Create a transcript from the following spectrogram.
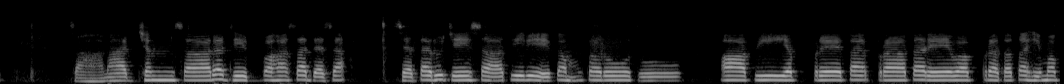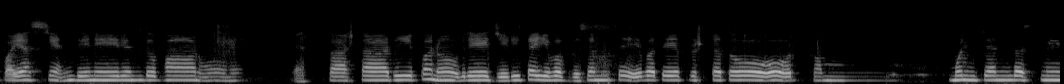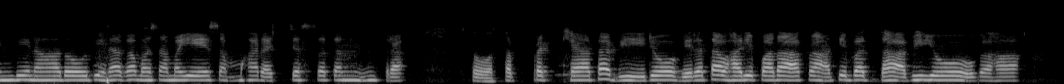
सानाज्यं सारथिर्वः स दश शतरुचे सातिरेकं करोतु आपीय प्रातरेव प्रतत हिमपयस्यन्दिनीरिन्दुभानुः यः काष्ठादीपनोग्रे जिडित इव भृशं सेवते पृष्ठतोऽर्कम् मुञ्चन्दस्मिन् दिनादौ दिनगमसमये संहरश्च स्वतन्त्र। स्तोत्रप्रख्यातबीजो विरतहरिपदाक्रान्तिबद्धाभियोगः।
